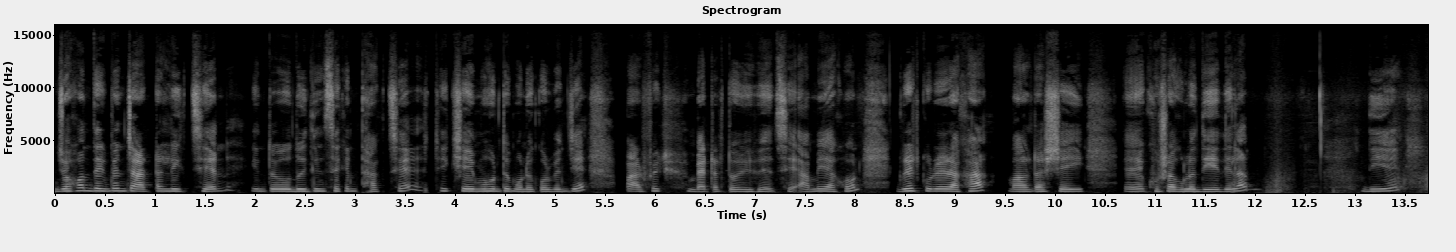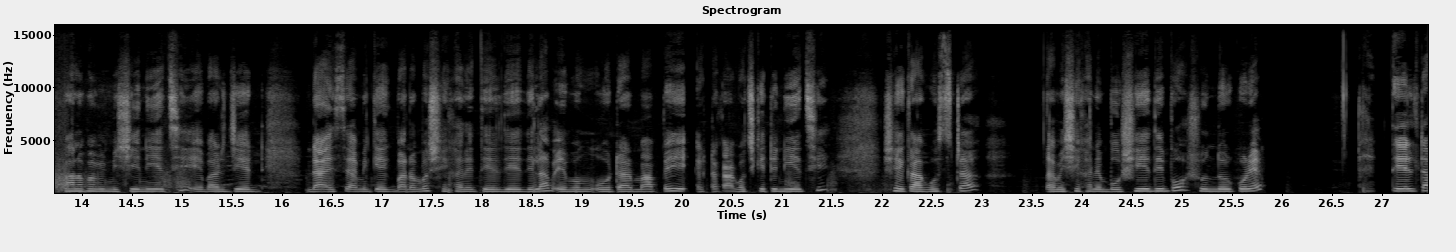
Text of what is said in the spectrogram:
যখন দেখবেন চারটা লিখছেন, কিন্তু দুই তিন সেকেন্ড থাকছে, ঠিক সেই মুহূর্তে মনে করবেন যে পারফেক্ট ব্যাটার তৈরি হয়েছে। আমি এখন গ্রেট করে রাখা মালটার সেই খোসাগুলো দিয়ে দিলাম। দিয়ে ভালোভাবে মিশিয়ে নিয়েছি। এবার যে ডাইসে আমি কেক বানাবো, সেখানে তেল দিয়ে দিলাম এবং ওটার মাপে একটা কাগজ কেটে নিয়েছি। সেই কাগজটা আমি সেখানে বসিয়ে দেব সুন্দর করে। তেলটা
